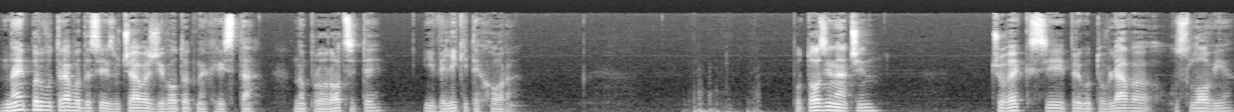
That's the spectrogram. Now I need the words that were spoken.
Най-първо трябва да се изучава животът на Христа, на пророците и великите хора. По този начин човек си приготовлява условия,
